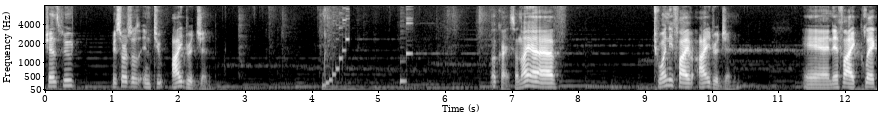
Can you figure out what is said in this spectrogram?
Transmute resources into hydrogen. Okay, so now I have 25 hydrogen. And if I click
